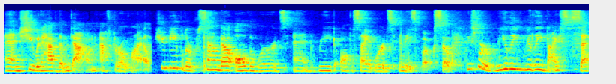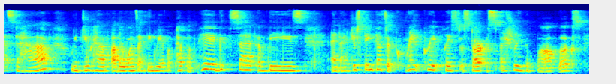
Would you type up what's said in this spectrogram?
and she would have them down after a while. She'd be able to sound out all the words and read all the sight words in these books. So these were really, really nice sets to have. We do have other ones. I think we have a Peppa Pig set of these, and I just think that's a great, great place to start, especially the Bob books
